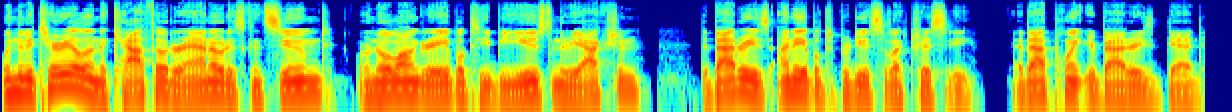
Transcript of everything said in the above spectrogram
When the material in the cathode or anode is consumed or no longer able to be used in the reaction, the battery is unable to produce electricity. At that point, your battery is dead.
